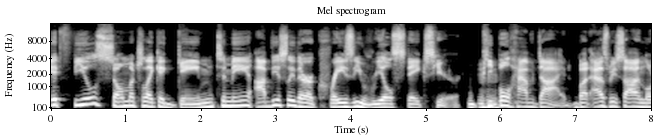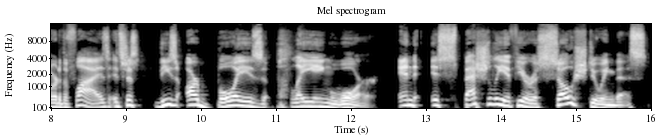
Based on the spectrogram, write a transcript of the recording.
it feels so much like a game to me. Obviously, there are crazy real stakes here. Mm-hmm. People have died. But as we saw in Lord of the Flies, it's just these are boys playing war. And especially if you're a Soc doing this,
